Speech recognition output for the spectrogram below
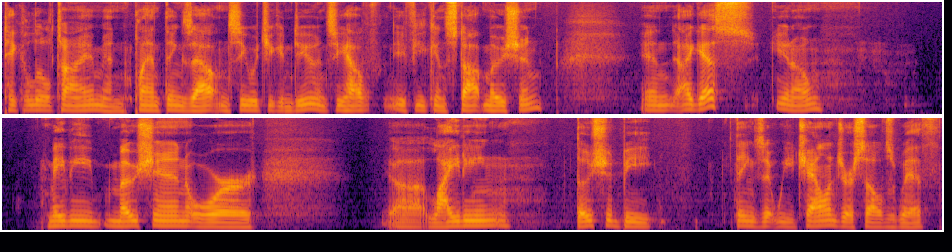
take a little time and plan things out and see what you can do and see how if you can stop motion. And I guess you know, maybe motion or uh, lighting. Those should be things that we challenge ourselves with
